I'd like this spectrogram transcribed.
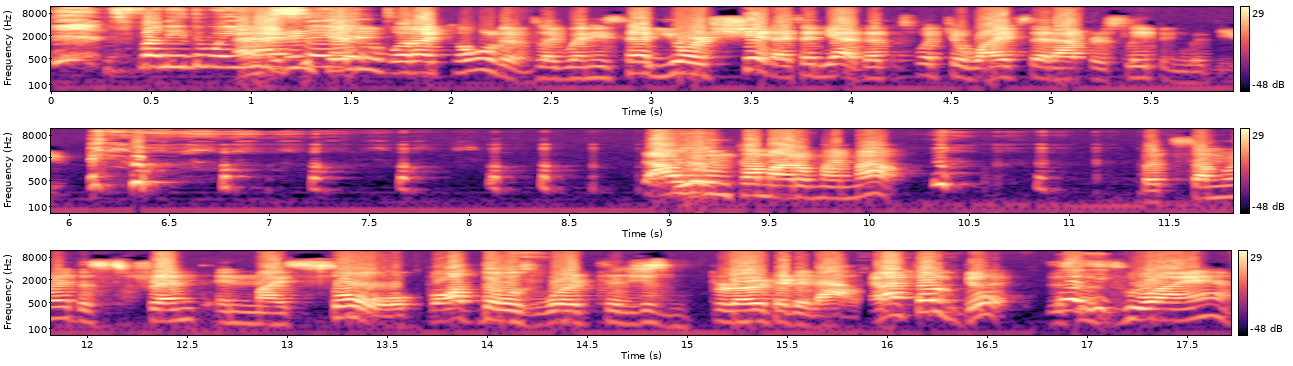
it's funny the way and you I didn't tell it. you what I told him. Like when he said "you're shit," I said, "Yeah, that's what your wife said after sleeping with you." that wouldn't come out of my mouth. But somewhere the strength in my soul bought those words and just blurted it out, and I felt good. This well, is who I am.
